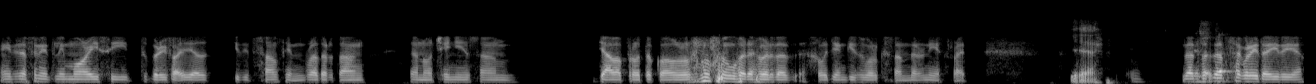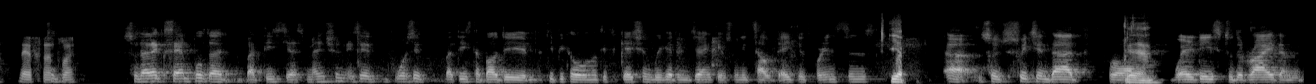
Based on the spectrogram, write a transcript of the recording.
And it's definitely more easy to verify that you did something rather than, don't know, changing some Java protocol or whatever that how Jenkins works underneath, right? yeah That's Yes, that's a great idea, definitely. So that example that Baptiste just mentioned, is it was it Baptiste about the, the typical notification we get in Jenkins when it's outdated, for instance? Yep. Uh, so switching that from Yeah. where it is to the right and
